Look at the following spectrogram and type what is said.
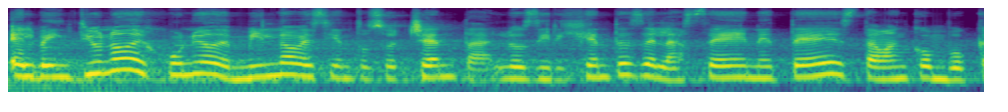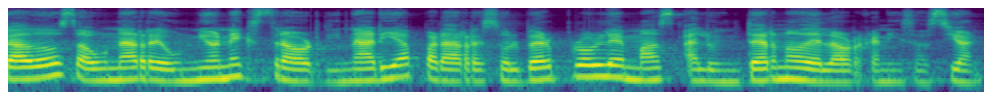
El 21 de junio de 1980, los dirigentes de la CNT estaban convocados a una reunión extraordinaria para resolver problemas a lo interno de la organización.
